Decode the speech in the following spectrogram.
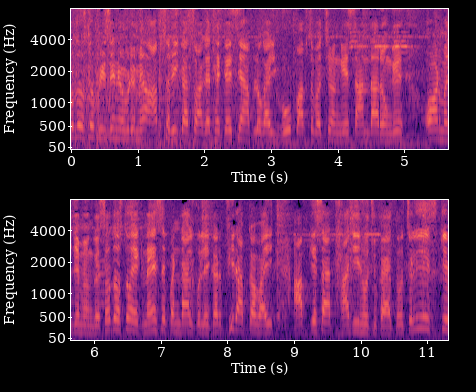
तो दोस्तों फिर से न्यू वीडियो में आप सभी का स्वागत है। कैसे आप लोग? आई होप आप सब अच्छे होंगे शानदार होंगे और मज़े में होंगे। सो so, दोस्तों एक नए से पंडाल को लेकर फिर आपका भाई आपके साथ हाजिर हो चुका है। तो चलिए इसके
